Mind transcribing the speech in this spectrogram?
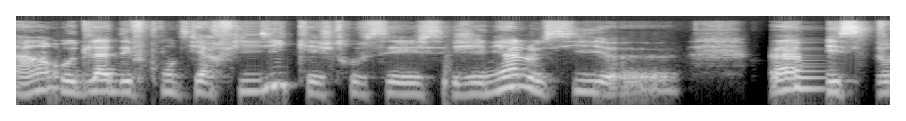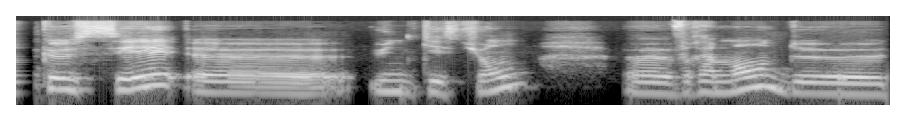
hein, au-delà des frontières physiques, et je trouve c'est c'est génial aussi. Et c'est vrai que c'est une question vraiment de,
